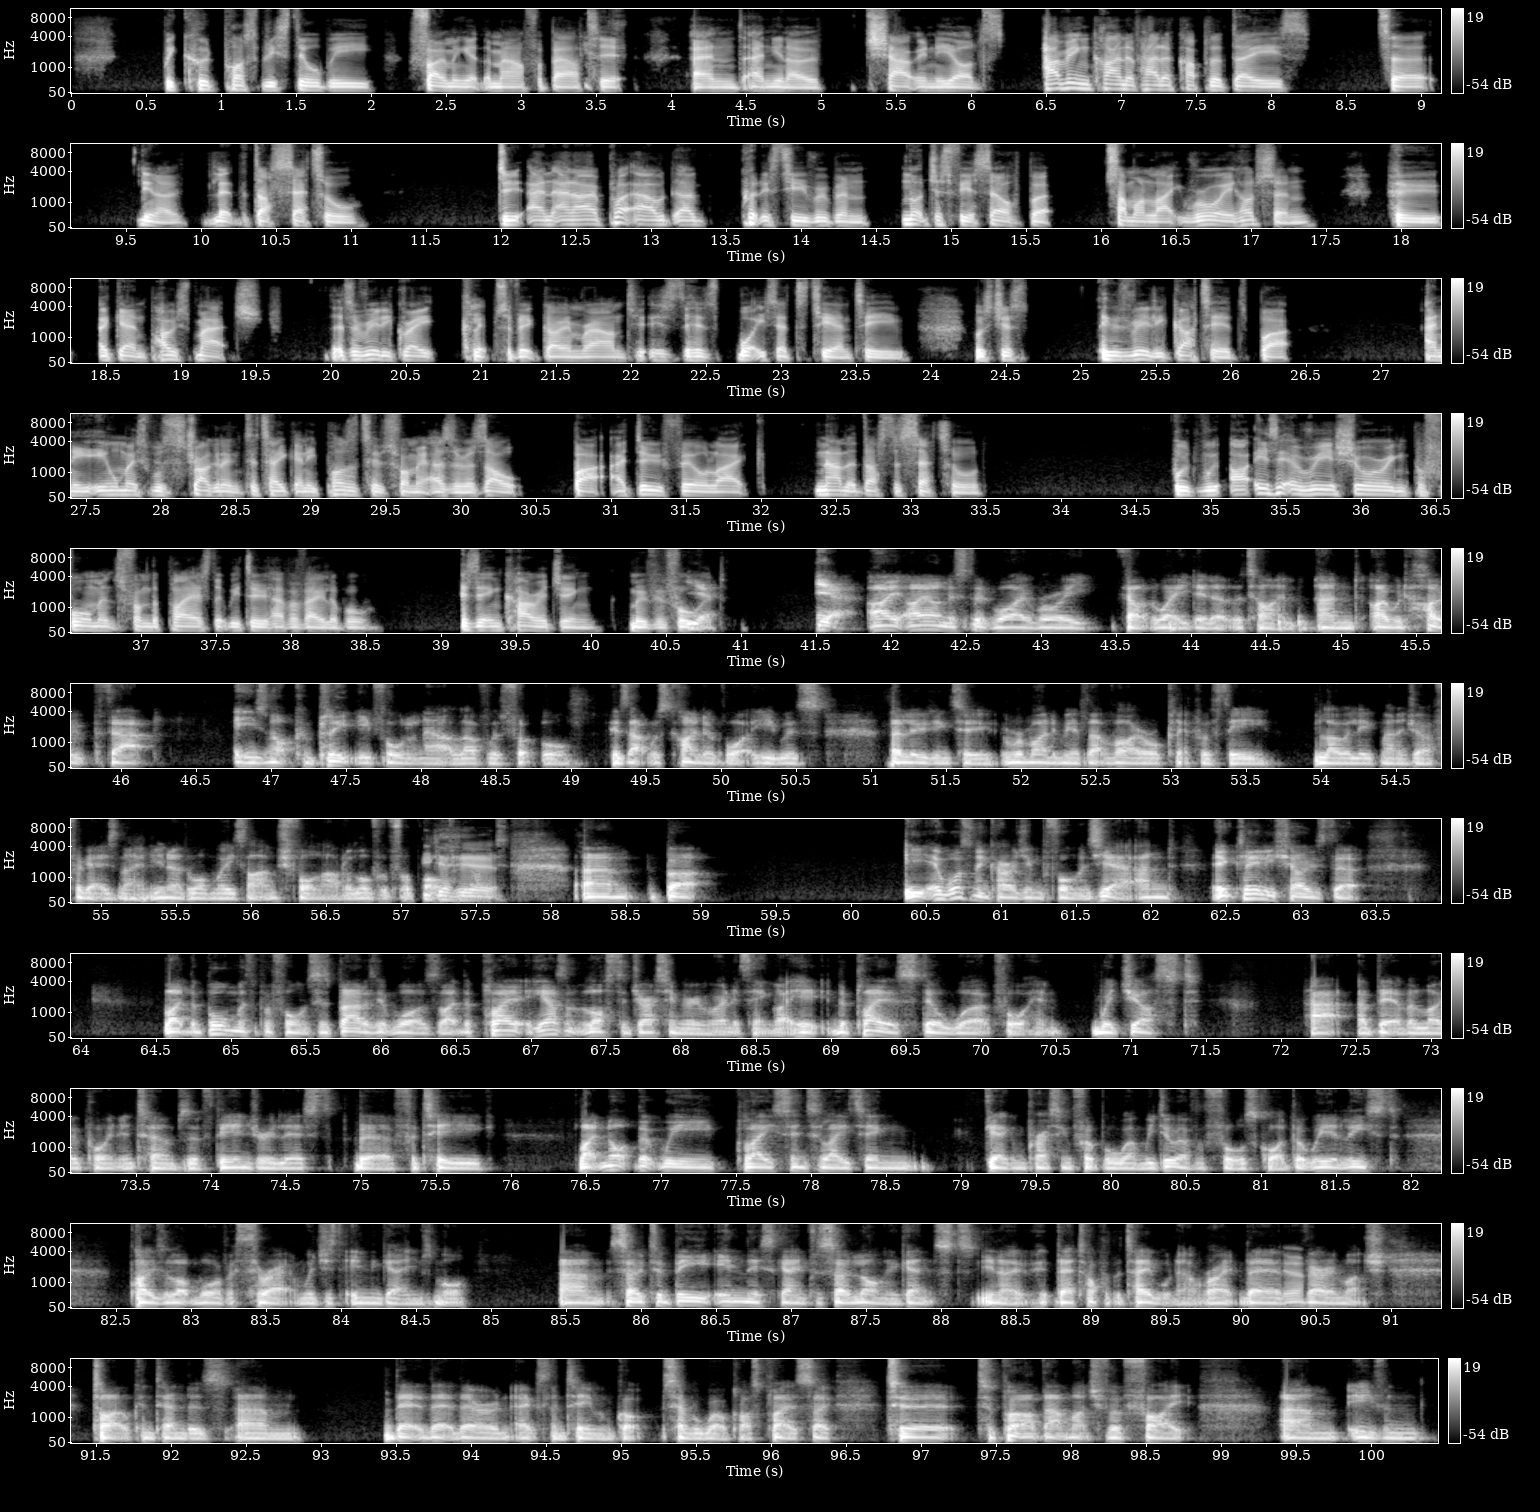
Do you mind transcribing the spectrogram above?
we could possibly still be foaming at the mouth about it and, and, you know, shouting the odds. Having kind of had a couple of days to you know, let the dust settle. Do and and I I, I put this to you, Reuben, not just for yourself, but someone like Roy Hodgson, who again post match, there's a really great clips of it going around. His his what he said to TNT was just he was really gutted, but and he, he almost was struggling to take any positives from it as a result. But I do feel like now that dust has settled, would we, uh, is it a reassuring performance from the players that we do have available? is it encouraging moving forward? Yeah, yeah. I, I understood why Roy felt the way he did at the time, and I would hope that he's not completely fallen out of love with football because that was kind of what he was alluding to. It reminded me of that viral clip of the lower league manager. I forget his name. You know the one where he's like, "I'm just falling out of love with football." Yeah, yeah. Um, but it was an encouraging performance, yeah, and it clearly shows that like the Bournemouth performance, as bad as it was, like the player, he hasn't lost the dressing room or anything. Like he, the players still work for him. We're just at a bit of a low point in terms of the injury list, the fatigue. Like not that we play scintillating gegenpressing football when we do have a full squad, but we at least pose a lot more of a threat, and we're just in games more. Um, so to be in this game for so long against, you know, they're top of the table now, right? They're yeah. very much title contenders. Um, they're, they're, they're an excellent team. We've got several world class players. So to to put up that much of a fight, um, even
